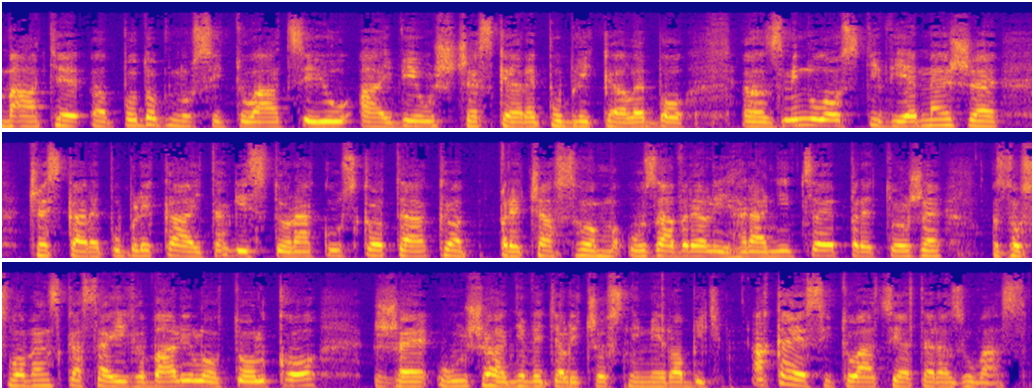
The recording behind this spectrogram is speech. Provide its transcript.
máte e, podobnú situáciu aj vy už v Českej republike, lebo e, z minulosti vieme, že Česká republika aj takisto Rakúsko tak predčasom uzavreli hranice, pretože zo Slovenska sa ich valilo toľko, že už nevedeli, čo s nimi robiť. Aká je situácia teraz u vás?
